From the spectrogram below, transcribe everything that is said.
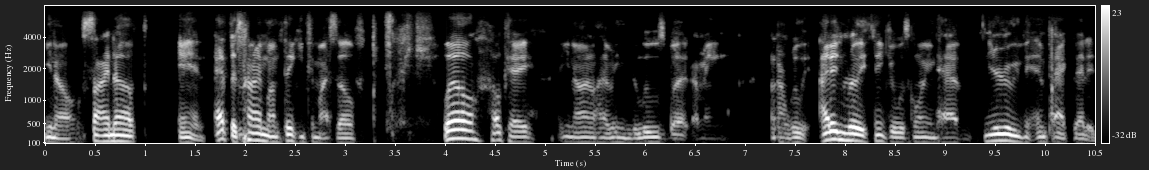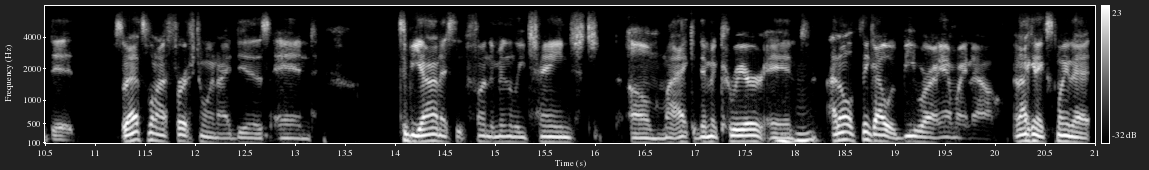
You know, sign up." And at the time, I'm thinking to myself, "Well, okay, you know, I don't have anything to lose, but I mean, I don't really I didn't really think it was going to have nearly the impact that it did. So that's when I first joined ideas and to be honest, it fundamentally changed um, my academic career and mm-hmm. I don't think I would be where I am right now. And I can explain that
